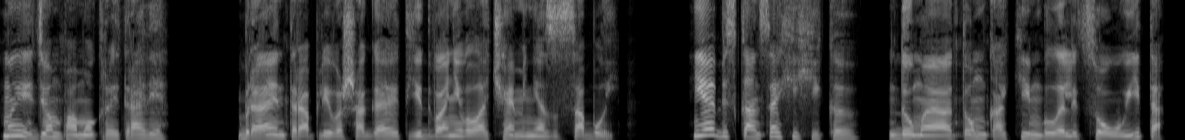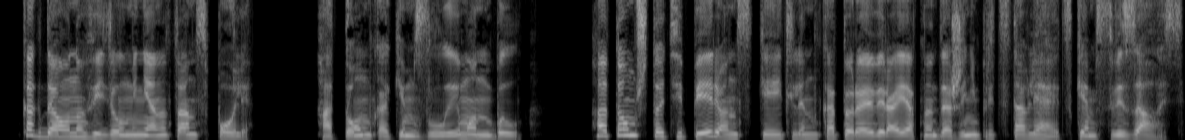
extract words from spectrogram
Мы идем по мокрой траве. Брайан торопливо шагает, едва не волоча меня за собой. Я без конца хихикаю, думая о том, каким было лицо Уита, когда он увидел меня на танцполе, о том, каким злым он был, о том, что теперь он с Кейтлин, которая, вероятно, даже не представляет, с кем связалась.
